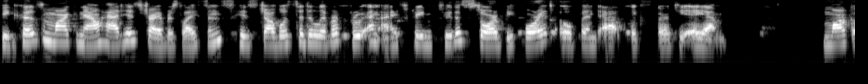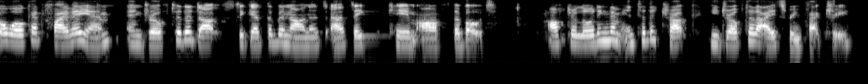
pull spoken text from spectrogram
Because Mark now had his driver's license, his job was to deliver fruit and ice cream to the store before it opened at 6:30 a.m. Mark awoke at 5 a.m. and drove to the docks to get the bananas as they came off the boat. After loading them into the truck, he drove to the ice cream factory.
